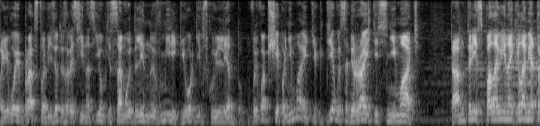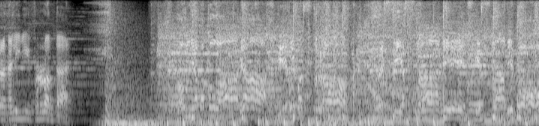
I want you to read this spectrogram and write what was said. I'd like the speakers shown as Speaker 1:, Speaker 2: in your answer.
Speaker 1: Боевое братство везет из России на съемки самую длинную в мире георгиевскую ленту. Вы вообще понимаете, где вы собираетесь снимать? Там три с половиной километра до линии фронта.
Speaker 2: Полнеба пламя и выбор строк. Россия с нами и с нами Бог.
